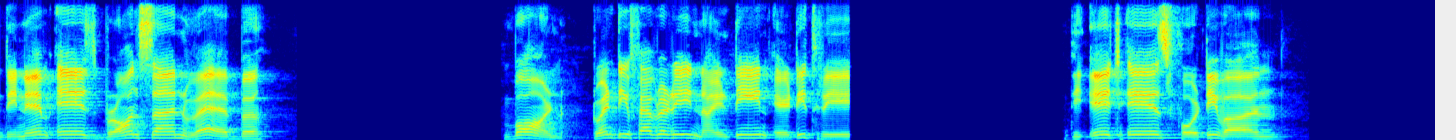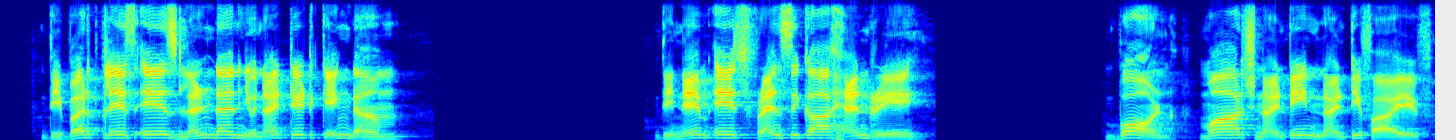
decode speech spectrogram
The name is Bronson Webb. Born 20 February 1983. The age is 41. The birthplace is London, United Kingdom. The name is Francesca Henry. Born March 1995.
